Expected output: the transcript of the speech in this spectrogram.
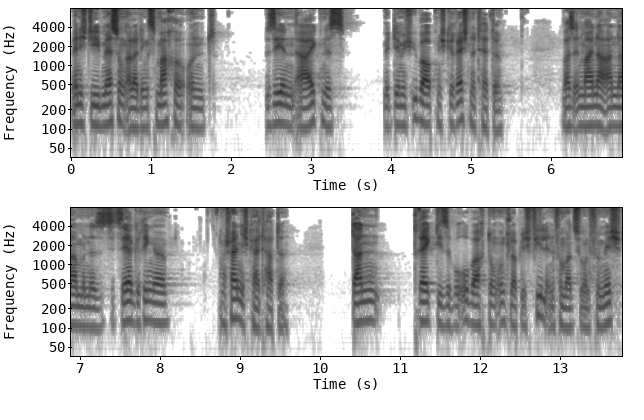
Wenn ich die Messung allerdings mache und sehe ein Ereignis, mit dem ich überhaupt nicht gerechnet hätte, was in meiner Annahme eine sehr geringe Wahrscheinlichkeit hatte, dann trägt diese Beobachtung unglaublich viel Information für mich.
